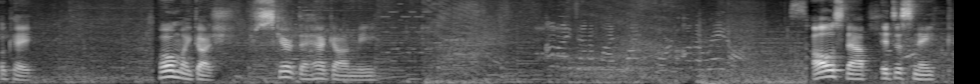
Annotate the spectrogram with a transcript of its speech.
Okay. Oh my gosh, you scared the heck out of me. Unidentified life form on the radar. Oh snap, it's a snake.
